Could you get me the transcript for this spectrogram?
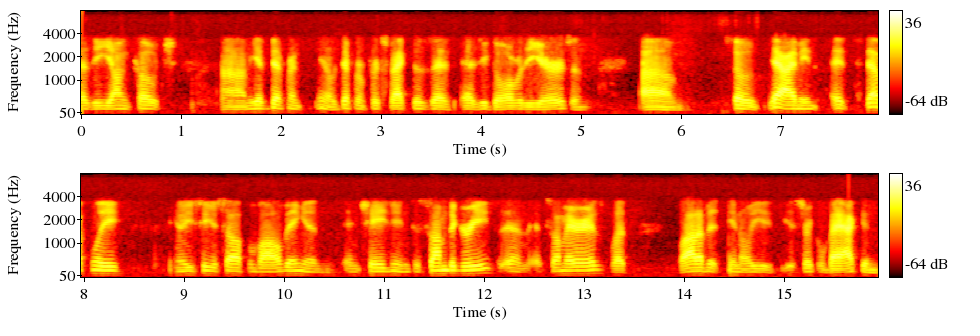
as a young coach, um, you have different you know different perspectives as as you go over the years, and um, so yeah, I mean it's definitely you know you see yourself evolving and and changing to some degrees in, in some areas, but a lot of it you know you you circle back and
